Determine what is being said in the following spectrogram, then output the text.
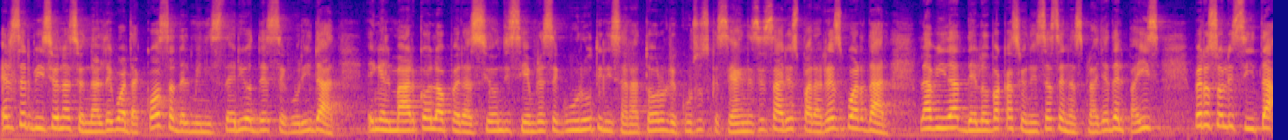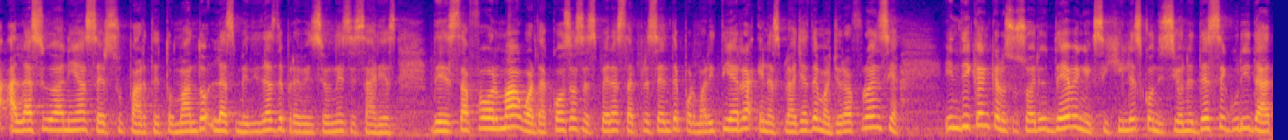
El Servicio Nacional de Guardacostas del Ministerio de Seguridad, en el marco de la operación Diciembre Seguro, utilizará todos los recursos que sean necesarios para resguardar la vida de los vacacionistas en las playas del país, pero solicita a la ciudadanía hacer su parte, tomando las medidas de prevención necesarias. De esta forma, Guardacostas espera estar presente por mar y tierra en las playas de mayor afluencia. Indican que los usuarios deben exigirles condiciones de seguridad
